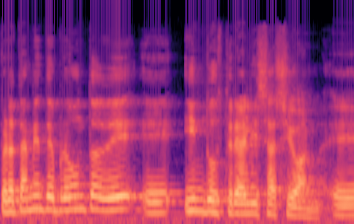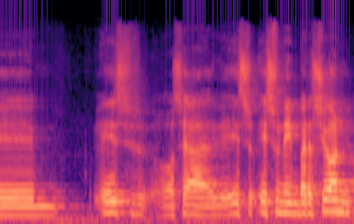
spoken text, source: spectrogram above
pero también te pregunto de industrialización. Es, o sea, es, una inversión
